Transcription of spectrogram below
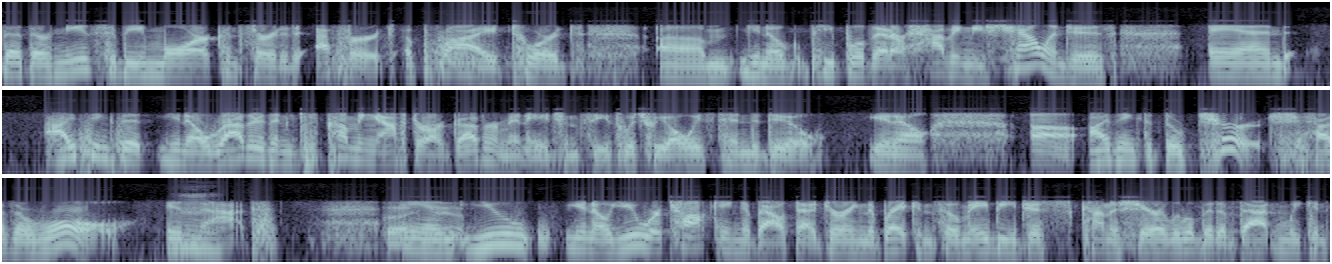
that there needs to be more concerted effort applied towards, um, you know, people that are having these challenges and I think that, you know, rather than coming after our government agencies, which we always tend to do, you know, uh, I think that the church has a role in mm. that. and you, you know, you were talking about that during the break, and so maybe just kind of share a little bit of that, and we can,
